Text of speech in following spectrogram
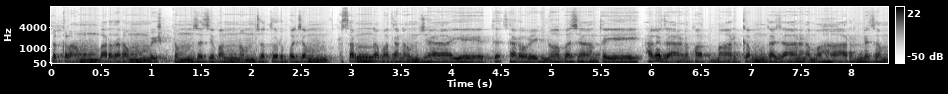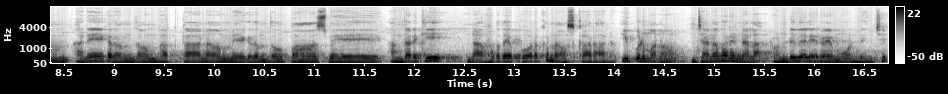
శుక్లాంబరధరం విష్ణుం శశివన్నం చతుర్భుజం ప్రసన్నవదనం ధ్యాయేత్ సర్వవిఘ్నోపశాంతయే అగజాన పద్మార్గం గజానన మహార్నిజం అనేకదంతం భక్తానం ఏకదంతం ఉపాస్మే అందరికీ నా హృదయపూర్వక నమస్కారాలు. ఇప్పుడు మనం జనవరి నెల రెండు వేల ఇరవై మూడు నుంచి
